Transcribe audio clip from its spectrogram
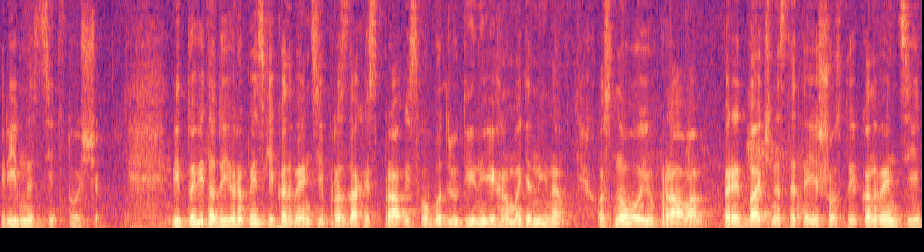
рівності тощо. Відповідно до Європейської конвенції про захист прав і свобод людини і громадянина, основою права, передбачена статтею 6 конвенції,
